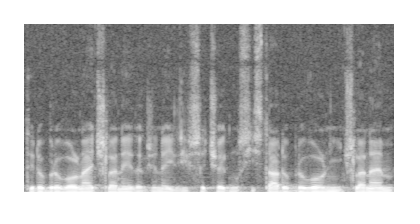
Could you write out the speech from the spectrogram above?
ty dobrovolné členy, takže nejdřív se člověk musí stát dobrovolným členem,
